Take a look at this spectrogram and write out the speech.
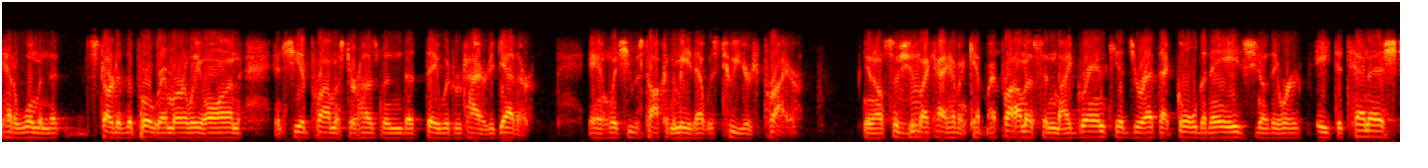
I had a woman that started the program early on, and she had promised her husband that they would retire together. And when she was talking to me, that was two years prior. You know, so she's mm-hmm. like, I haven't kept my promise, and my grandkids are at that golden age. You know, they were eight to ten ish,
